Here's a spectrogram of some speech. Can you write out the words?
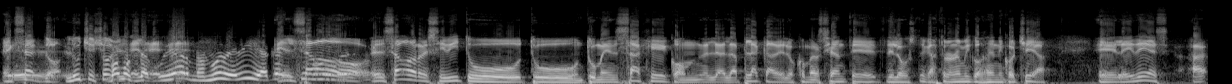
Exacto. Eh, Lucho, yo... Vamos a cuidarnos nueve días. Acá el, sábado, el sábado recibí tu, tu, tu mensaje con la, placa de los comerciantes, de los gastronómicos de Necochea. Eh, la idea es ah,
